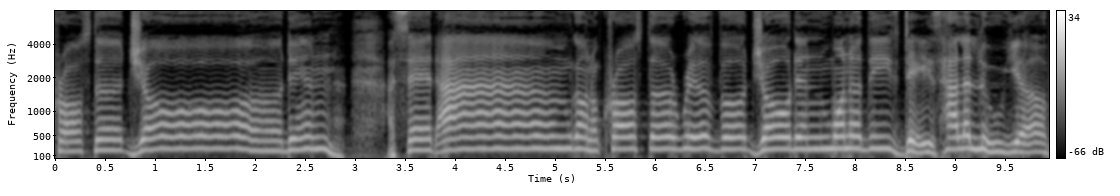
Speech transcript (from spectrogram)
cross the Jordan. I said, I'm gonna cross the river Jordan one of these days. Hallelujah.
